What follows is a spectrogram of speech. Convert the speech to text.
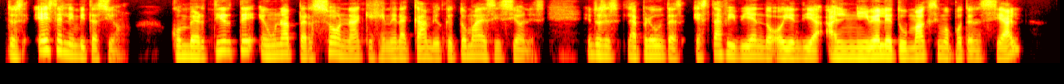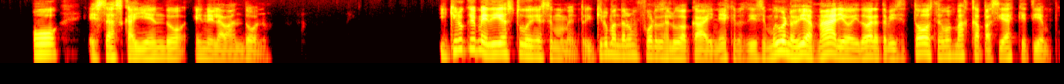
Entonces, esa es la invitación, convertirte en una persona que genera cambio, que toma decisiones. Entonces, la pregunta es, ¿estás viviendo hoy en día al nivel de tu máximo potencial o estás cayendo en el abandono? Y quiero que me digas tú en este momento, y quiero mandar un fuerte saludo acá a Inés que nos dice, muy buenos días Mario, y Dora también dice, todos tenemos más capacidades que tiempo.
